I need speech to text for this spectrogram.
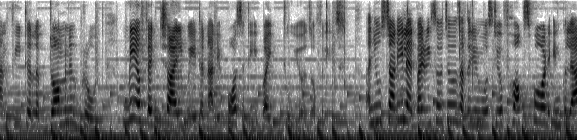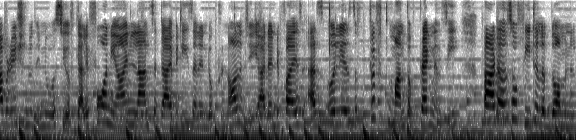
and fetal abdominal growth affect child weight and adiposity by 2 years of age. A new study led by researchers at the University of Oxford in collaboration with the University of California in Lancet Diabetes and Endocrinology identifies as early as the fifth month of pregnancy patterns of fetal abdominal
